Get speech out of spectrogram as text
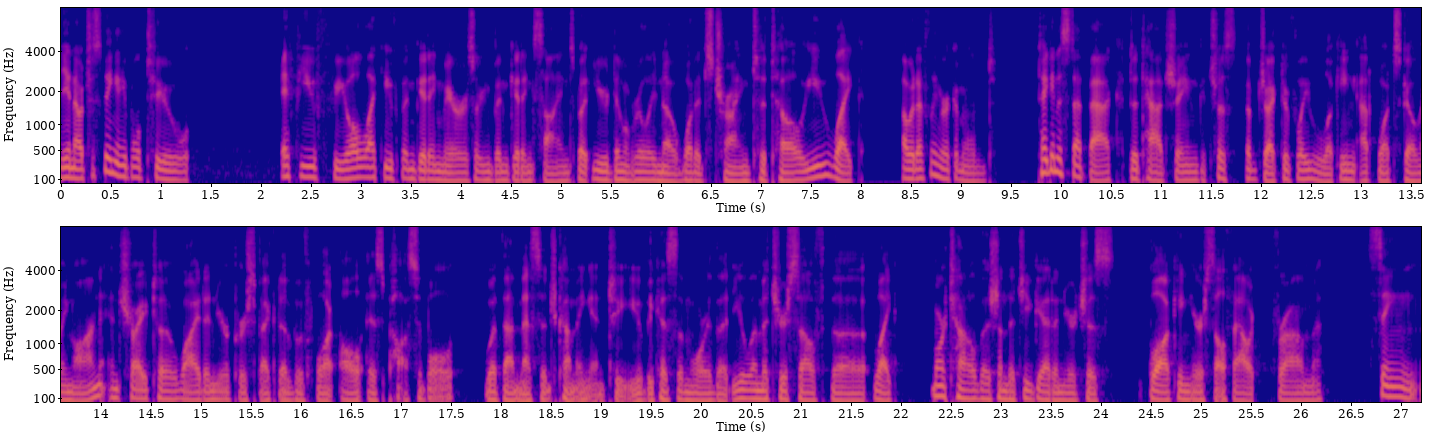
you know, just being able to, if you feel like you've been getting mirrors or you've been getting signs, but you don't really know what it's trying to tell you, like, I would definitely recommend taking a step back, detaching, just objectively looking at what's going on and try to widen your perspective of what all is possible with that message coming into you because the more that you limit yourself the like more tunnel vision that you get and you're just blocking yourself out from seeing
